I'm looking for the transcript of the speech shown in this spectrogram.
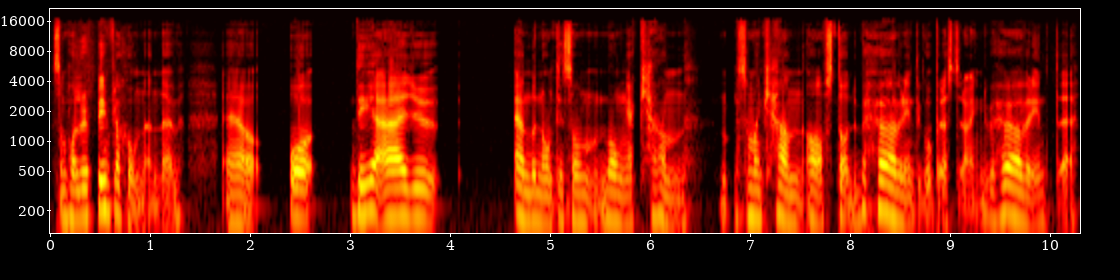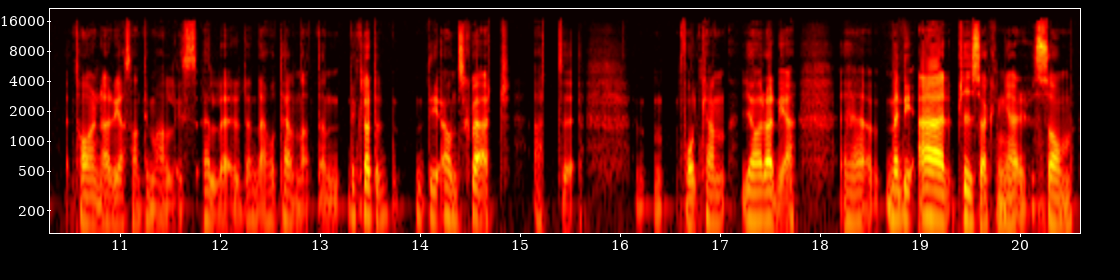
som håller uppe inflationen nu. Eh, och det är ju ändå någonting som många kan som man kan avstå. Du behöver inte gå på restaurang, du behöver inte ta den där resan till Mallis eller den där hotellnatten. Det är klart att det är önskvärt att eh, folk kan göra det. Eh, men det är prisökningar som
